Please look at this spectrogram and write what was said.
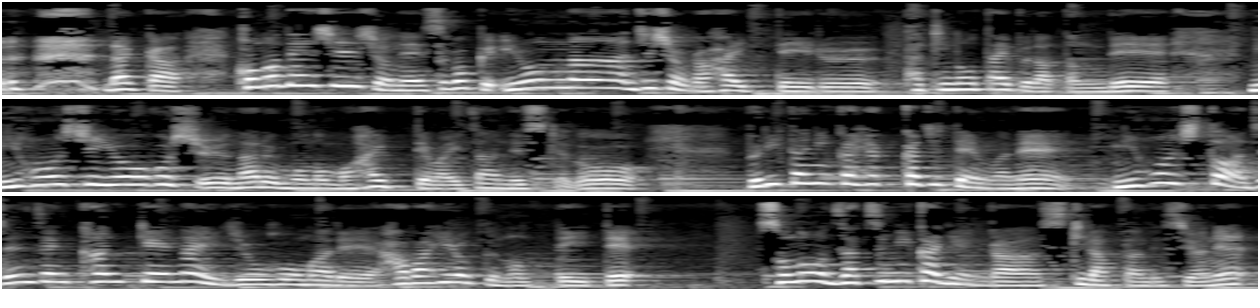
なんかこの電子辞書ねすごくいろんな辞書が入っている多機能タイプだったので日本史用語集なるものも入ってはいたんですけどブリタニカ百科事典はね日本史とは全然関係ない情報まで幅広く載っていてその雑味加減が好きだったんですよね。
